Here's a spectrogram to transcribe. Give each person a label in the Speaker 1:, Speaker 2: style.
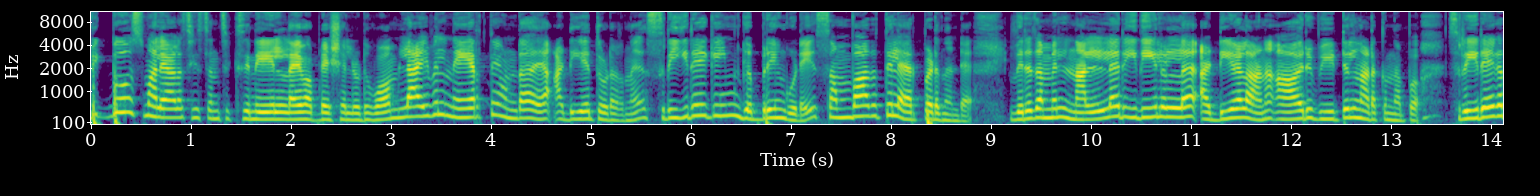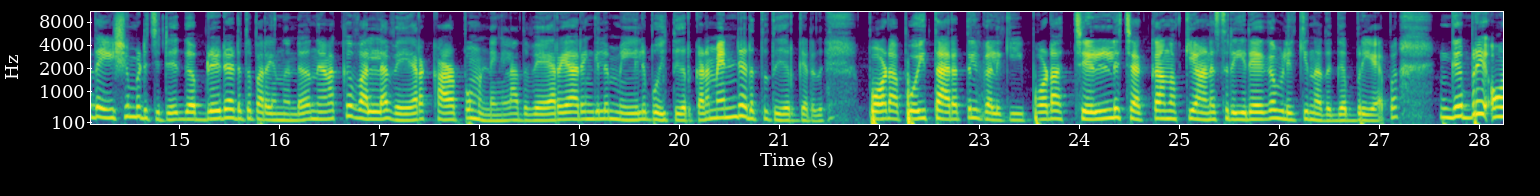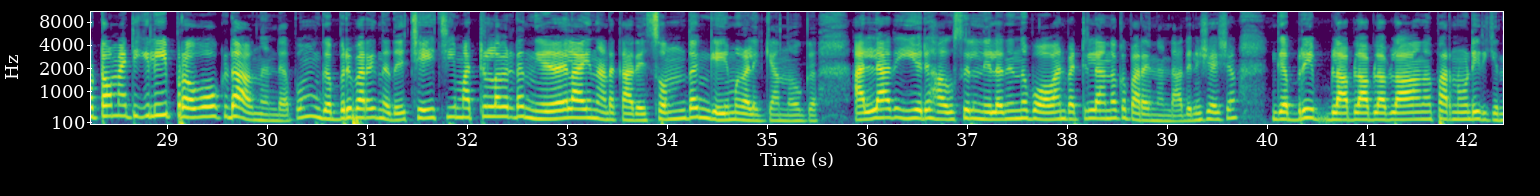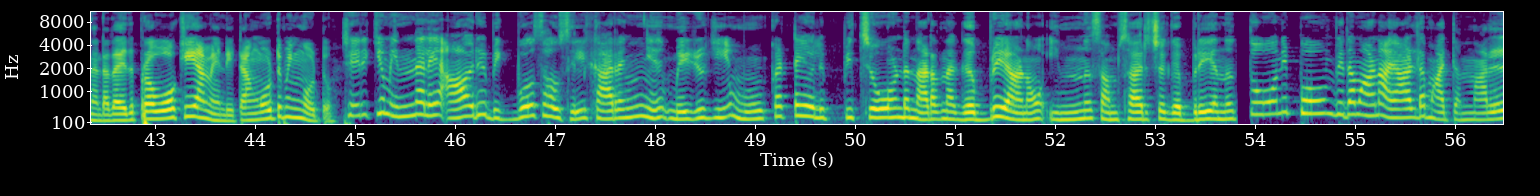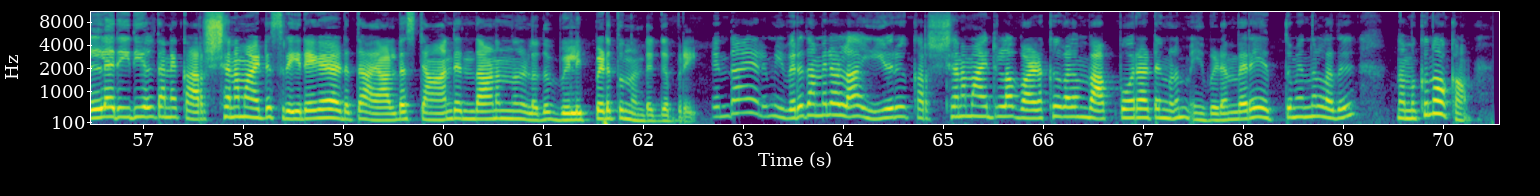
Speaker 1: Big Boss മലയാള season സിക്സിന്റെ live അപ്ഡേഷനിലോട്ട് പോവാം. ലൈവിൽ നേരത്തെ ഉണ്ടായ അടിയെ തുടർന്ന് ശ്രീരേഖയും ഗബ്രിയും കൂടെ സംവാദത്തിൽ ഏർപ്പെടുന്നുണ്ട്. ഇവർ തമ്മിൽ നല്ല രീതിയിലുള്ള അടികളാണ് ആ ഒരു വീട്ടിൽ നടക്കുന്നപ്പോൾ ശ്രീരേഖ ദേഷ്യം പിടിച്ചിട്ട് ഗബ്രിയുടെ അടുത്ത് പറയുന്നുണ്ട് നിനക്ക് വല്ല വേറെ കുഴപ്പമുണ്ടെങ്കിൽ അത് വേറെ ആരെങ്കിലും മേൽ പോയി തീർക്കണം. എന്റെ അടുത്ത് തീർക്കരുത്. പോടാ പോയി തരത്തിൽ കളിക്കി. പോടാ ചെള്ളി ചക്ക എന്നൊക്കെയാണ് ശ്രീരേഖ വിളിക്കുന്നത് ഗബ്രിയെ. അപ്പം ഗബ്രി ഓട്ടോമാറ്റിക്കലി പ്രൊവോക്ഡ് ആവുന്നുണ്ട്. അപ്പം ഗബ്രി പറയുന്നത് ചേച്ചി മറ്റുള്ളവരുടെ നിഴലായി നടക്കാതെ സ്വന്തം ഗെയിം കളിക്കാൻ നോക്ക്. അല്ലാതെ ഈ ഒരു ഹൗസിൽ നിലനിന്ന് പോകാൻ പറ്റില്ല എന്നൊക്കെ പറയുന്നുണ്ട്. അതിനുശേഷം Gabri blah blah blah blah എന്ന് പറഞ്ഞുകൊണ്ടിരിക്കുന്നുണ്ട്. അതായത് പ്രൊവോക്ക് ചെയ്യാൻ വേണ്ടിയിട്ട് അങ്ങോട്ടും ഇങ്ങോട്ടും. ശരിക്കും ഇന്നലെ ആ ഒരു ബിഗ് ബോസ് ഹൗസിൽ കരഞ്ഞ് മെഴുകി മൂക്കട്ടയൊലിപ്പിച്ചുകൊണ്ട് നടന്ന ഗബ്രിയാണോ ഇന്ന് സംസാരിച്ച ഗബ്രി എന്ന് തോന്നിപ്പോവും വിധമാണ് അയാളുടെ മാറ്റം. നല്ല രീതിയിൽ തന്നെ കർശനമായിട്ട് ശ്രീരേഖ അടുത്ത് അയാളുടെ സ്റ്റാൻഡ് എന്താണെന്നുള്ളത് വെളിപ്പെടുത്തുന്നുണ്ട് ഗബ്രി. എന്തായാലും ഇവർ തമ്മിലുള്ള ഈ ഒരു കർശനമായിട്ടുള്ള വഴക്കുകളും വാക്പോരാട്ടങ്ങളും എവിടം വരെ എത്തുമെന്നുള്ളത് നമുക്ക് നോക്കാം.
